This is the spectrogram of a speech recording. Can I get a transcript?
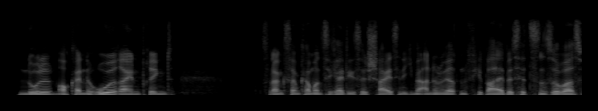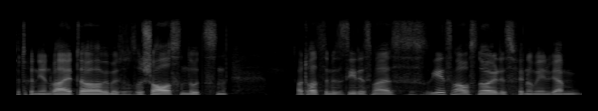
null, auch keine Ruhe reinbringt. So langsam kann man sich halt diese Scheiße nicht mehr anhören. Wir hatten viel Ballbesitz und sowas, wir trainieren weiter, wir müssen unsere Chancen nutzen. Aber trotzdem ist es jedes Mal, es ist jedes Mal aufs Neue das Phänomen. Wir haben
